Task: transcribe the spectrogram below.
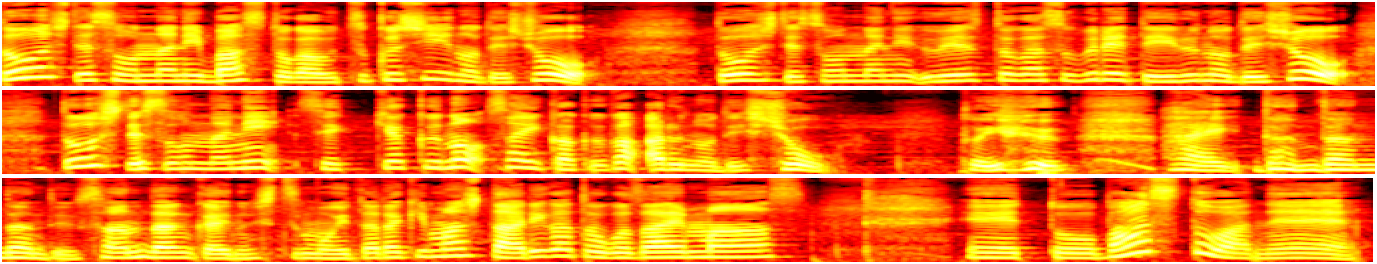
どうしてそんなにバストが美しいのでしょう？どうしてそんなにウエストが優れているのでしょう？どうしてそんなに接客の才覚があるのでしょう？という、はい、だんだんだんという3段階の質問をいただきました。ありがとうございます。えっ、ー、と、バストはね、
